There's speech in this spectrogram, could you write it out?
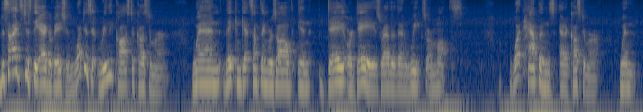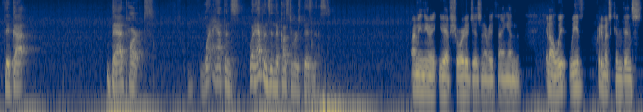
besides just the aggravation? What does it really cost a customer when they can get something resolved in day or days rather than weeks or months? What happens at a customer when they've got bad parts? What happens what happens in the customer's business? I mean, you you have shortages and everything, and you know we we've pretty much convinced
